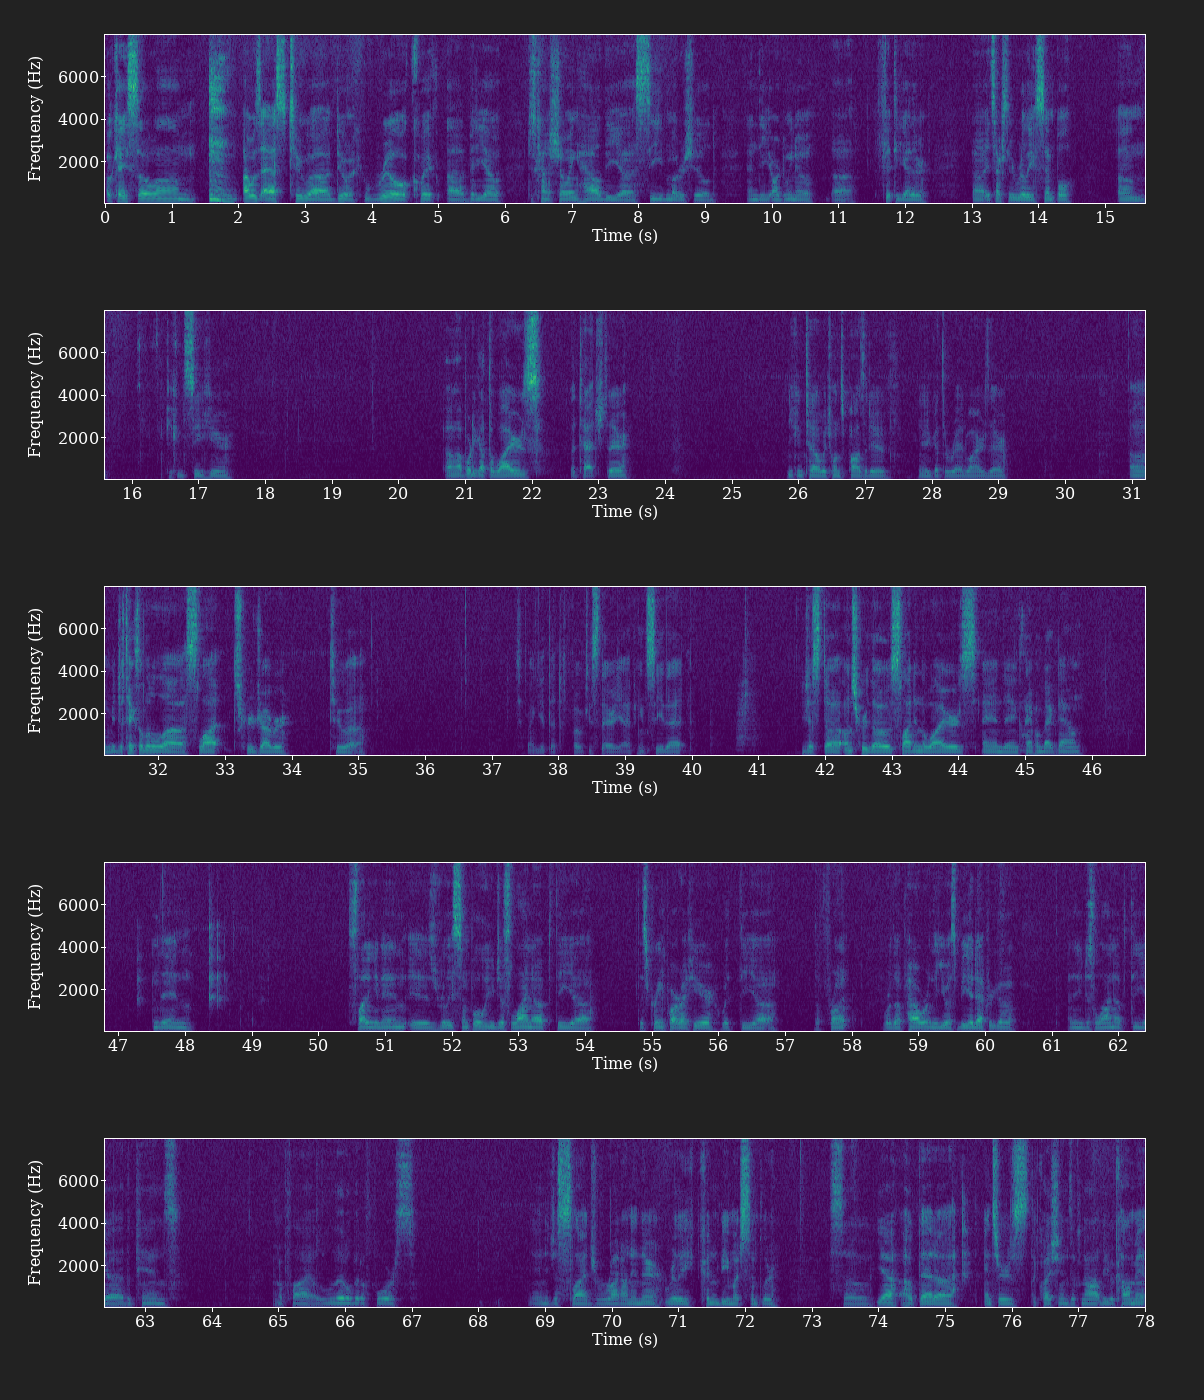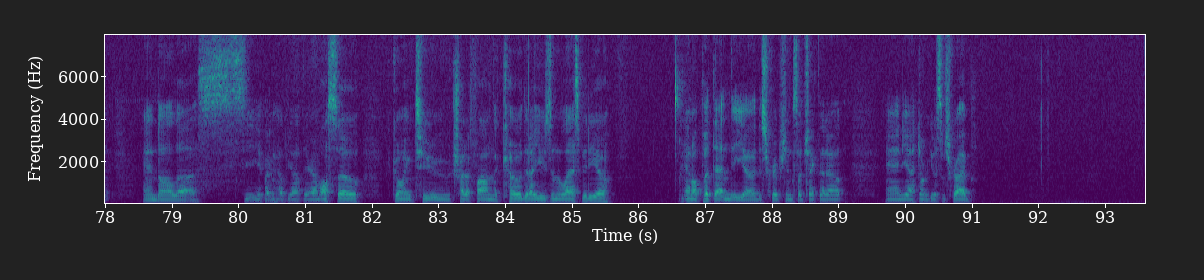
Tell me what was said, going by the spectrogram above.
Okay, so um, I was asked to uh, do a real quick uh, video just kind of showing how the uh, Seeed motor shield and the Arduino uh, fit together. Uh, it's actually really simple. Um, if you can see here. Uh, I've already got the wires attached there. You can tell which one's positive. You know, you've got the red wires there. Um, it just takes a little uh, slot screwdriver to uh, see if I can get that to focus there. Yeah, if you can see that. You just uh, unscrew those, slide in the wires, and then clamp them back down. And then sliding it in is really simple. You just line up the uh, this green part right here with the uh, the front where the power and the USB adapter go and then you just line up the uh, the pins and apply a little bit of force. And it just slides right on in there. Really couldn't be much simpler. So yeah I hope that uh, answers the questions. If not leave a comment. And I'll uh, see if I can help you out there. I'm also going to try to find the code that I used in the last video. And I'll put that in the uh, description so check that out and yeah, don't forget to subscribe.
